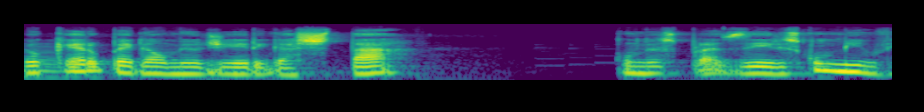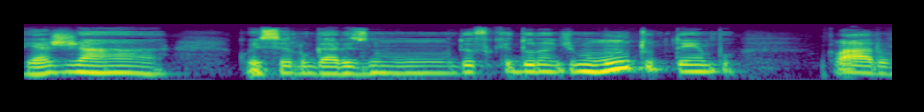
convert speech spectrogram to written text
Eu quero pegar o meu dinheiro e gastar com meus prazeres, comigo, viajar, conhecer lugares no mundo. Eu fiquei durante muito tempo, claro,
